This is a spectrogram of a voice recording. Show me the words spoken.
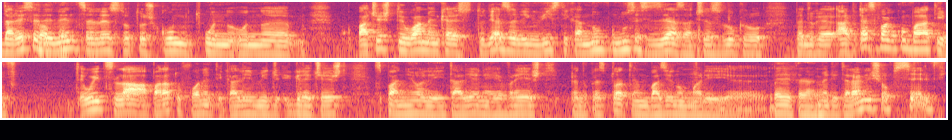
Dar este scopul. de neînțeles totuși cum un, un, uh, acești oameni care studiază lingvistica nu, nu se sizează acest lucru pentru că ar putea să facă comparativ te uiți la aparatul fonetic al limbii grecești, spaniole, italiene, evreiești, pentru că sunt toate în bazinul Mării Mediterane, Mediterane și observi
